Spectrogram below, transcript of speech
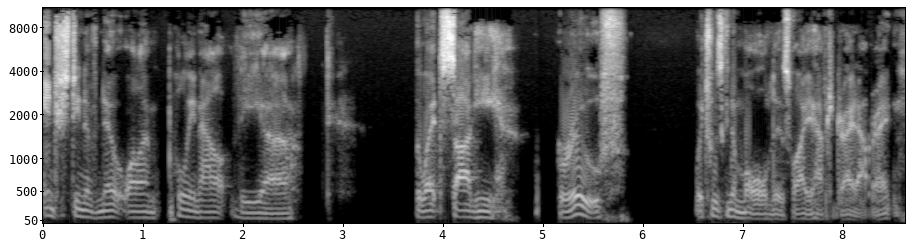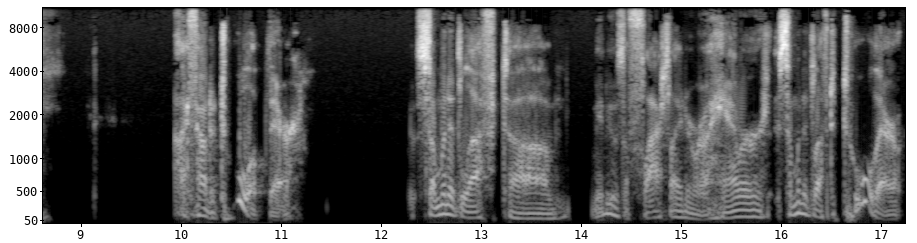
interesting of note while I'm pulling out the uh, the wet soggy roof, which was going to mold, is why you have to dry it out, right? I found a tool up there. Someone had left, um, maybe it was a flashlight or a hammer. Someone had left a tool there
